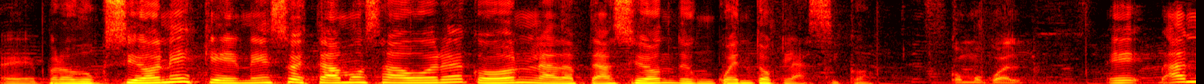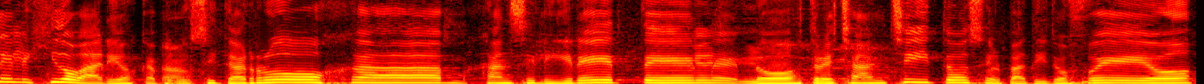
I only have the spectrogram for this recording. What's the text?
eh, producciones, que en eso estamos ahora con la adaptación de un cuento clásico. ¿Cómo cuál? Eh, han elegido varios, Caperucita Roja, Hansel y Gretel, Los Tres Chanchitos, El Patito Feo,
